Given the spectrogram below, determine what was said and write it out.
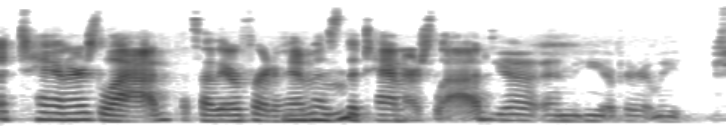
a tanner's lad. That's how they refer to him as Mhm. the tanner's lad. Yeah, and he apparently.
